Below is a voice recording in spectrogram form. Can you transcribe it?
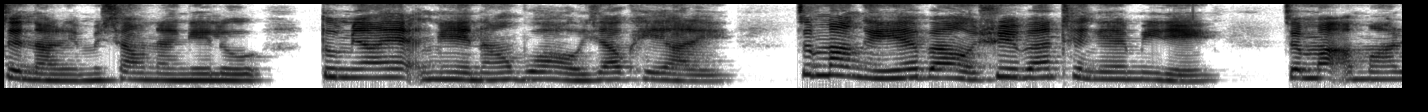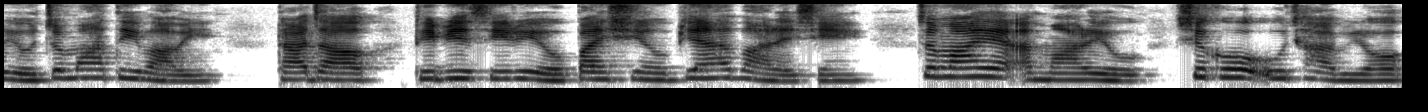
ချင်တာတွေမရှောင်နိုင်ခဲ့လို့သူများရဲ့အငယ်နှောင်းဘွားကိုရောက်ခဲ့ရတယ်ကျမငရဲပန်းကိုရွှေပန်းထင်ခဲ့မိတယ်ကျမအမားတွေကိုကျမသိပါပြီ။ဒါကြောင့်ဒီပစ္စည်းတွေကိုပိုင်ရှင်ကိုပြန်အပ်ပါတယ်ရှင်။ကျမရဲ့အမားတွေကိုရှ िख ိုးဦးချပြီးတော့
